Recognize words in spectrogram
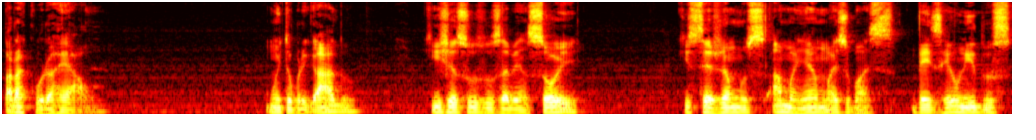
para a cura real. Muito obrigado, que Jesus vos abençoe que estejamos amanhã mais uma vez reunidos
